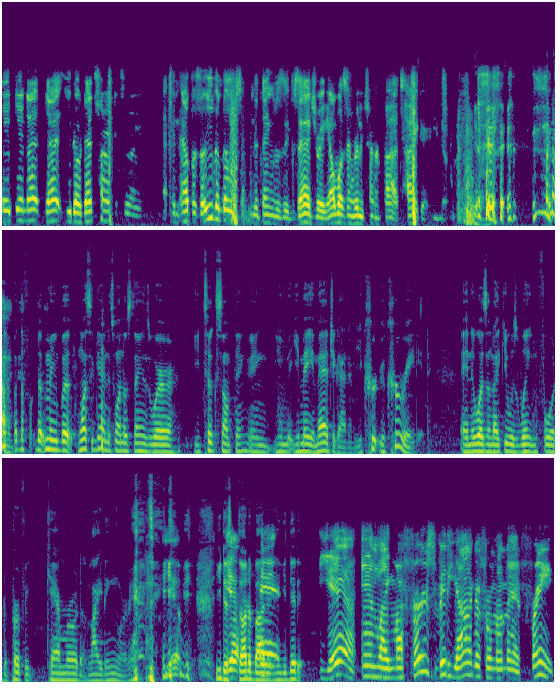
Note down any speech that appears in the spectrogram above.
And then that that you know that turned into an episode, even though some of the things was exaggerating, I wasn't really trying to buy a tiger, you know. yeah. no, but the, I mean, but once again, it's one of those things where you took something and you you made magic out of it. You, cur- you curated, and it wasn't like you was waiting for the perfect camera or the lighting or anything. Yeah. you just yeah. thought about and, it and you did it. Yeah, and like my first videographer, my man Frank,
